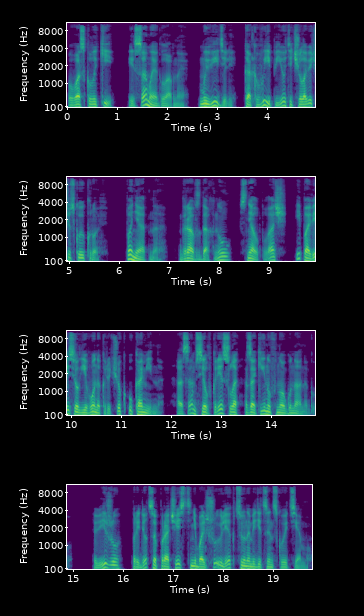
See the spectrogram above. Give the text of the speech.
у вас клыки, и самое главное, мы видели, как вы пьете человеческую кровь. Понятно. Граф вздохнул, снял плащ и повесил его на крючок у камина, а сам сел в кресло, закинув ногу на ногу. Вижу, придется прочесть небольшую лекцию на медицинскую тему.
